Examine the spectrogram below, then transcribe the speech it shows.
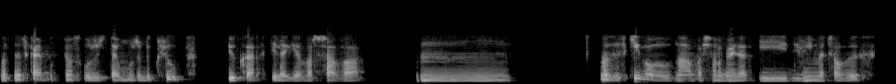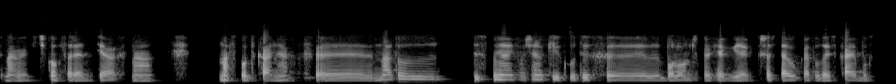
no, ten Skybox miał służyć temu, żeby klub piłkarski Legia Warszawa mm, no, zyskiwał na właśnie organizacji dni meczowych, na jakichś konferencjach, na, na spotkaniach. No to ty wspomniałeś właśnie o kilku tych bolączkach, jak, jak krzesełka, tutaj Skybox,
